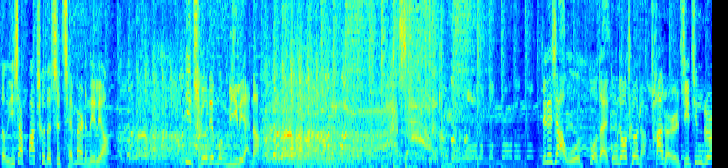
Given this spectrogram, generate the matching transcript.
等一下发车的是前边的那辆。”一车的懵逼脸呐！今天下午坐在公交车上，插着耳机听歌，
